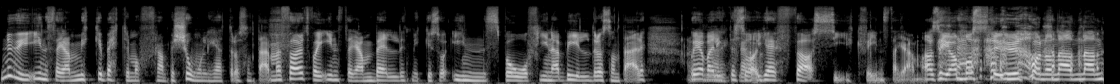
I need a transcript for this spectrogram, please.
nu är ju Instagram mycket bättre med att få fram personligheter och sånt där. Men förut var ju Instagram väldigt mycket så inspo och fina bilder och sånt där. Och Ja, jag var lite så, jag är för psyk för Instagram. Alltså jag måste ut på någon annan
